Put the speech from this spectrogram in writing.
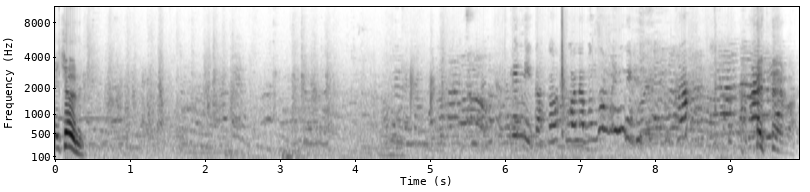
Action. Ini kah kelakuan abang sama ini? Hah?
